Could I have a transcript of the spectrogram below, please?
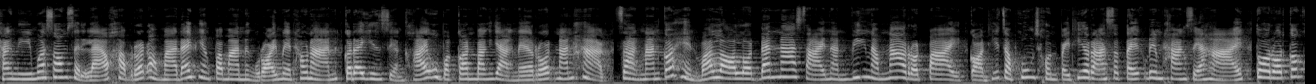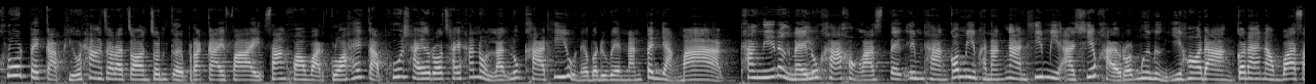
ทางนี้เมื่อซ่อมเสร็จแล้วขับรถออกมาได้เพียงประมาณ 100 เมตรเท่านั้น ก็ได้ยินเสียงคล้ายอุปกรณ์บางอย่างในรถนั้นหัก จากนั้นก็เห็นว่าล้อรถด้านหน้าซ้ายนั้นวิ่งนำหน้ารถไป ก่อนที่จะพุ่งชนไปที่ร้านสเต็กริมทางเสียหาย ตัวรถก็คลูดไปกับผิวทางจราจรจนเกิดประกายไฟ สร้างความหวาดกลัวให้กับผู้ใช้รถใช้ถนนและลูกค้าที่อยู่ในบริเวณนั้นเป็นอย่างมาก ทางนี้หนึ่งในลูกค้าของร้านสเต็กริมทางก็มีพนักงานที่มีอาชีพขายรถมือหนึ่งยี่ห้อดัง ก็แนะนำว่าส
